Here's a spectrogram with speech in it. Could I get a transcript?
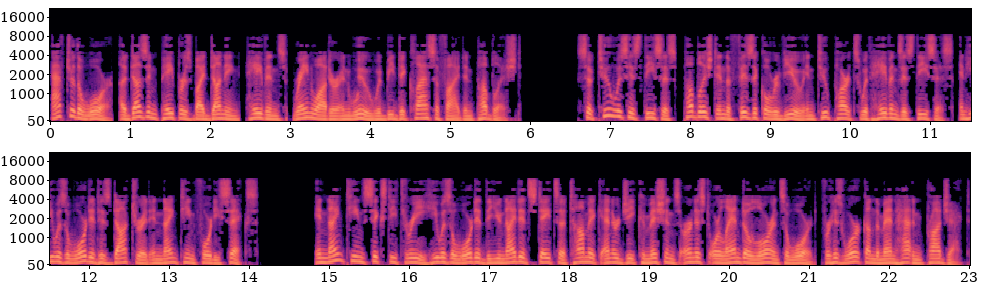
After the war, a dozen papers by Dunning, Havens, Rainwater and Wu would be declassified and published. So too was his thesis, published in the Physical Review in two parts with Havens's thesis, and he was awarded his doctorate in 1946. In 1963 he was awarded the United States Atomic Energy Commission's Ernest Orlando Lawrence Award, for his work on the Manhattan Project.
